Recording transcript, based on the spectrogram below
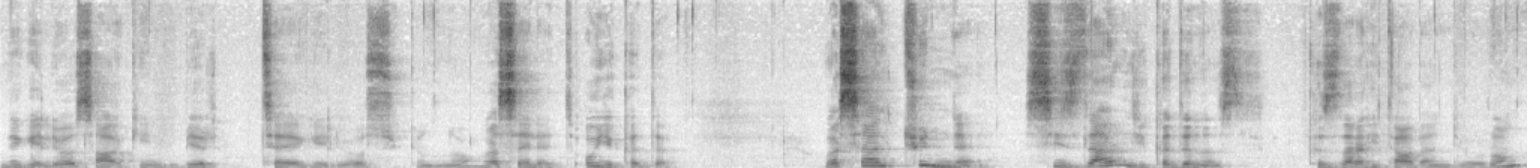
ne geliyor? Sakin bir T geliyor sükunlu. Gaselet o yıkadı. Gasel tünne sizler yıkadınız. Kızlara hitaben diyorum.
